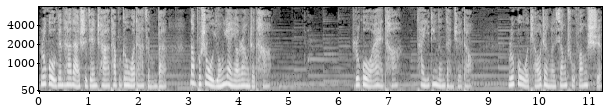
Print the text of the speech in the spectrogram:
如果我跟他打时间差，他不跟我打怎么办？那不是我永远要让着他？如果我爱他，他一定能感觉到；如果我调整了相处方式，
